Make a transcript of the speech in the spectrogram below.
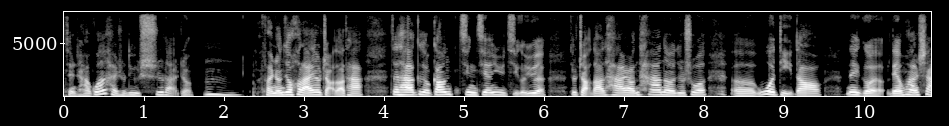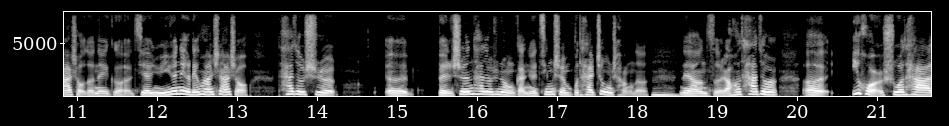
检察官还是律师来着？嗯，反正就后来又找到他，在他就刚进监狱几个月，就找到他，让他呢就说，呃，卧底到那个连环杀手的那个监狱，因为那个连环杀手他就是，呃，本身他就是那种感觉精神不太正常的那样子，嗯、然后他就呃。一会儿说他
